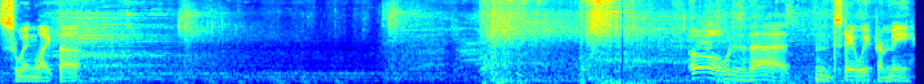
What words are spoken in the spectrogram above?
swing like that. Oh, what is that? Hmm, stay away from me.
